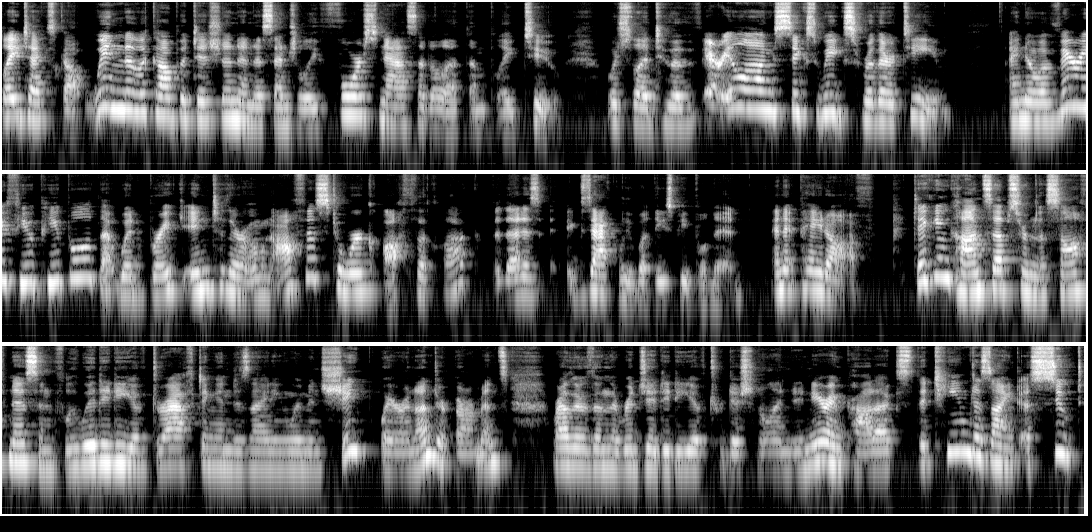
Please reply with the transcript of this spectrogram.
Playtex got wind of the competition and essentially forced NASA to let them play too, which led to a very long six weeks for their team. I know a very few people that would break into their own office to work off the clock, but that is exactly what these people did, and it paid off. Taking concepts from the softness and fluidity of drafting and designing women's shapewear and undergarments, rather than the rigidity of traditional engineering products, the team designed a suit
